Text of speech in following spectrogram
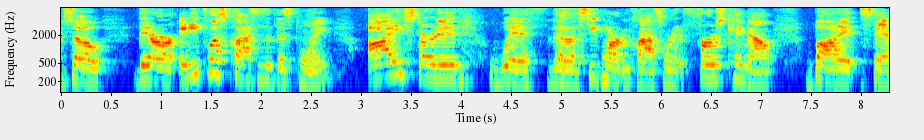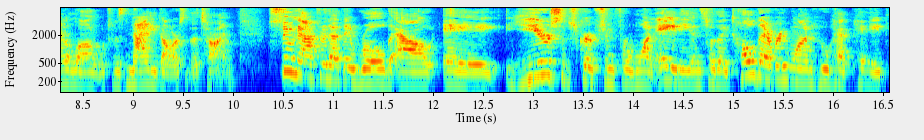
So there are 80 plus classes at this point. I started with the Steve Martin class when it first came out, bought it standalone, which was $90 at the time. Soon after that, they rolled out a year subscription for 180 and so they told everyone who had paid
